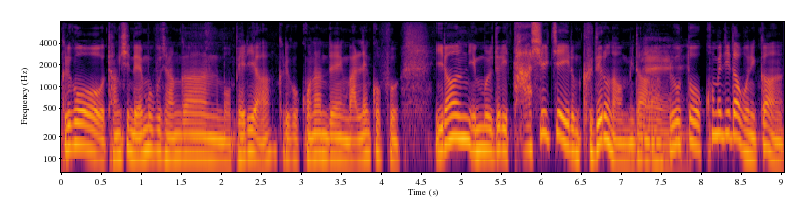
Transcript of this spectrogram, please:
그리고 당시 내무부 장관 뭐 베리아 그리고 고난댕 말렌코프 이런 인물들이 다 실제 이름 그대로 나옵니다. 네. 그리고 또 코미디다 보니까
